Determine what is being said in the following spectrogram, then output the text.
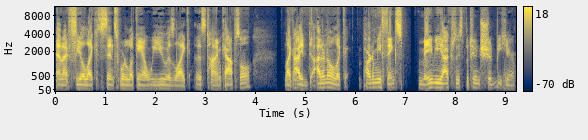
And I feel like since we're looking at Wii U as like this time capsule, like I I don't know, like part of me thinks maybe actually Splatoon should be here,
